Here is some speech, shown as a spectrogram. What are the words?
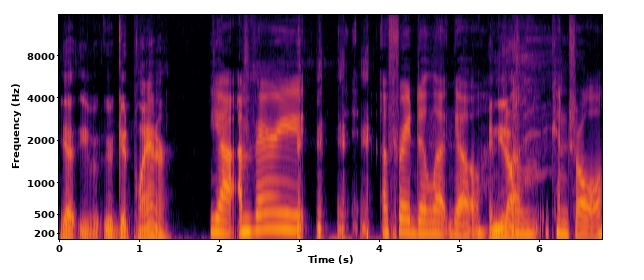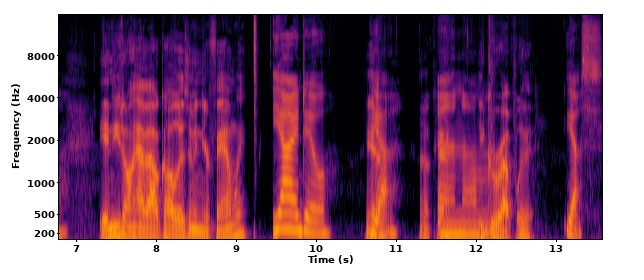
Yeah. You, you're a good planner. Yeah, I'm very afraid to let go And you don't. of control. And you don't have alcoholism in your family. Yeah, I do. Yeah. Okay. And, um, you grew up with it, Yes.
